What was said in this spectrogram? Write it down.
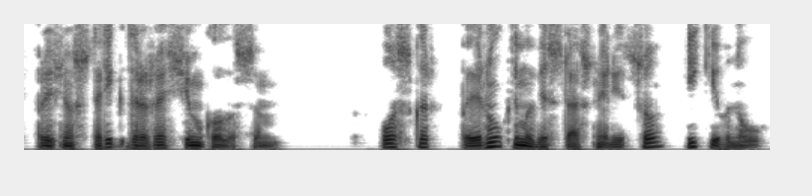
— произнес старик дрожащим голосом. Оскар повернул к нему бесстрастное лицо и кивнул.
